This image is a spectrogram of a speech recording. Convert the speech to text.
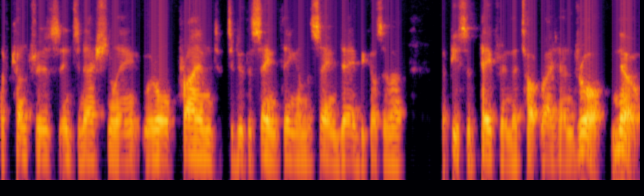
of countries internationally were all primed to do the same thing on the same day because of a, a piece of paper in the top right hand drawer. No,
